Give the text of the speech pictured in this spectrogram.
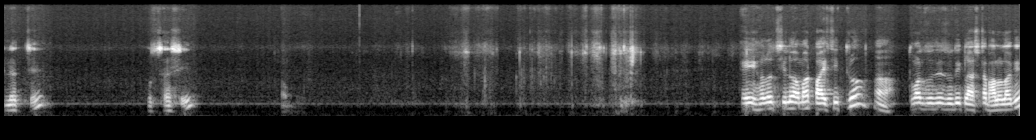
এটা হচ্ছে পঁচাশি। এই হলো ছিল আমার পাইচিত্র। হ্যাঁ তোমার যদি যদি ক্লাসটা ভালো লাগে,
